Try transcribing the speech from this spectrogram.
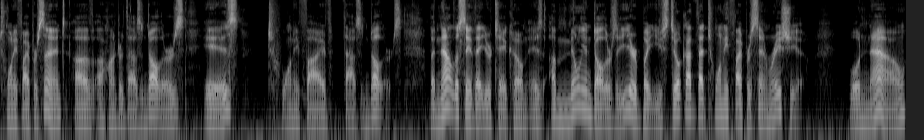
25% of $100,000 is $25,000. But now let's say that your take home is a million dollars a year, but you still got that 25% ratio. Well, now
